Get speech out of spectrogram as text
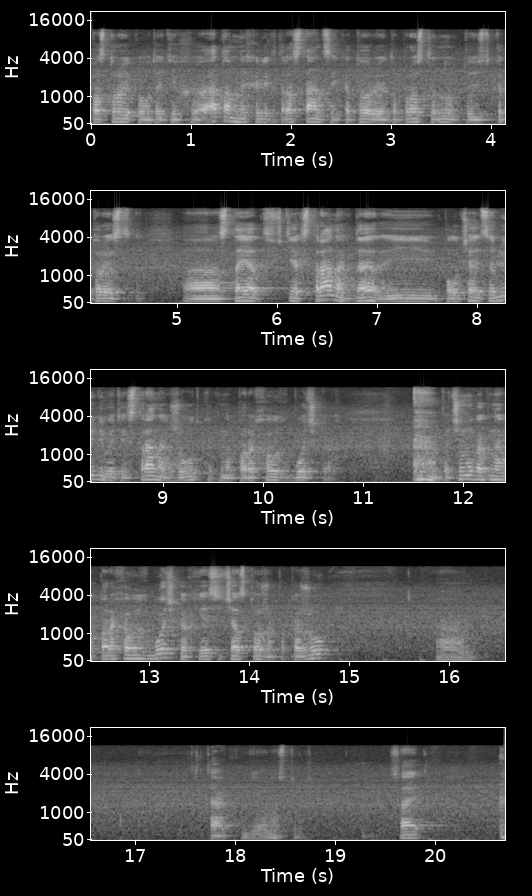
постройка вот этих атомных электростанций, которые это просто, ну, то есть, которые а, стоят в тех странах, да, и получается люди в этих странах живут как на пороховых бочках. Почему как на пороховых бочках, я сейчас тоже покажу. Так, где у нас тут сайт?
